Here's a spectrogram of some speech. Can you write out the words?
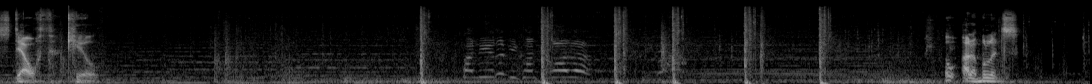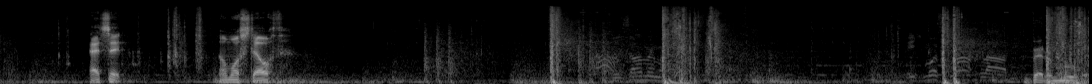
stealth kill. Oh, out of bullets. That's it. No more stealth. Better move it.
